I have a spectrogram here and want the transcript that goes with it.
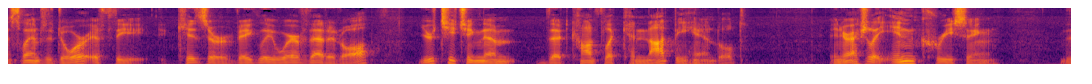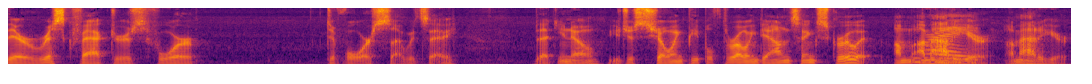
and slams the door, if the kids are vaguely aware of that at all, you're teaching them that conflict cannot be handled, and you're actually increasing their risk factors for divorce, I would say, that you know you're just showing people throwing down and saying screw it i'm, I'm out of here i'm out of here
